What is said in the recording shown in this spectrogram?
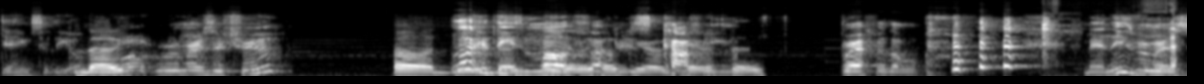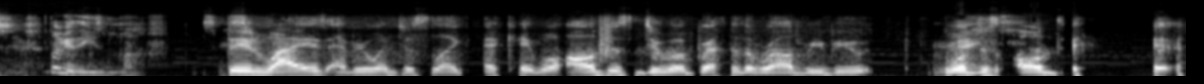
Dang, so the No. overworld rumors are true? Oh, dude, Look at these Max, I really hope motherfuckers you're okay coughing. with. Breath of the. Man, these rumors. Look at these motherfuckers. Dude, why is everyone just like, okay, we'll all just do a Breath of the Wild reboot. We'll just all do... Oh, the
